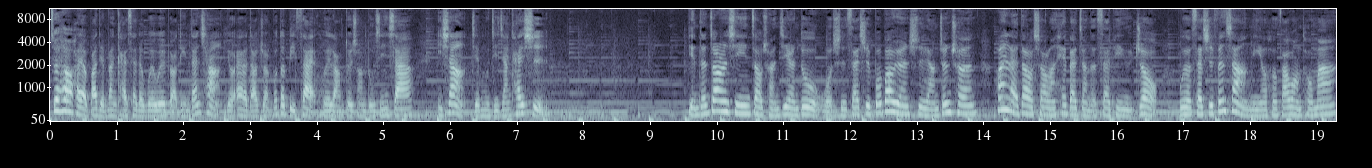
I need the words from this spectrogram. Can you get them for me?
最后还有八点半开赛的微微表定单场由艾尔达转播的比赛灰狼对上独行侠。以上节目即将开始。点灯照人行，造船济人度。我是赛事播报员是梁真纯，欢迎来到少狼黑白奖的赛评宇宙。我有赛事分享，你有合法网投吗？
